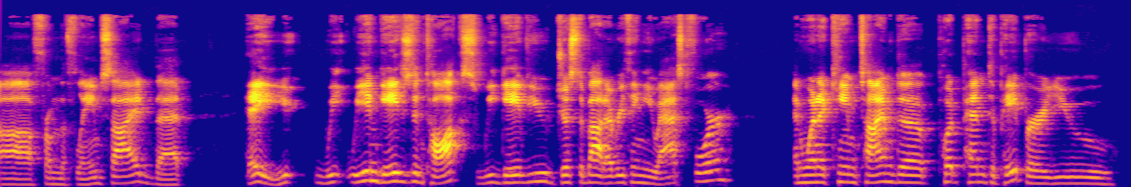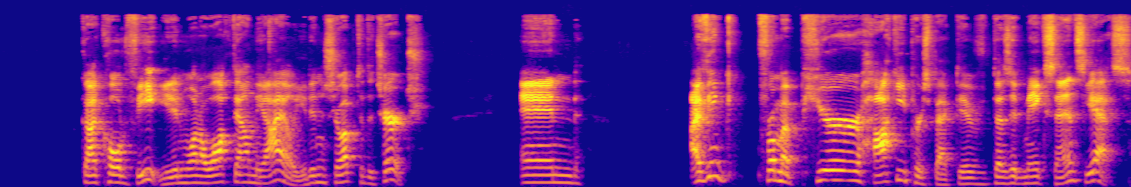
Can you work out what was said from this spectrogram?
uh, from the Flame side that hey, you, we we engaged in talks. We gave you just about everything you asked for. And when it came time to put pen to paper, you got cold feet. You didn't want to walk down the aisle. You didn't show up to the church. And I think from a pure hockey perspective, does it make sense? Yes.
